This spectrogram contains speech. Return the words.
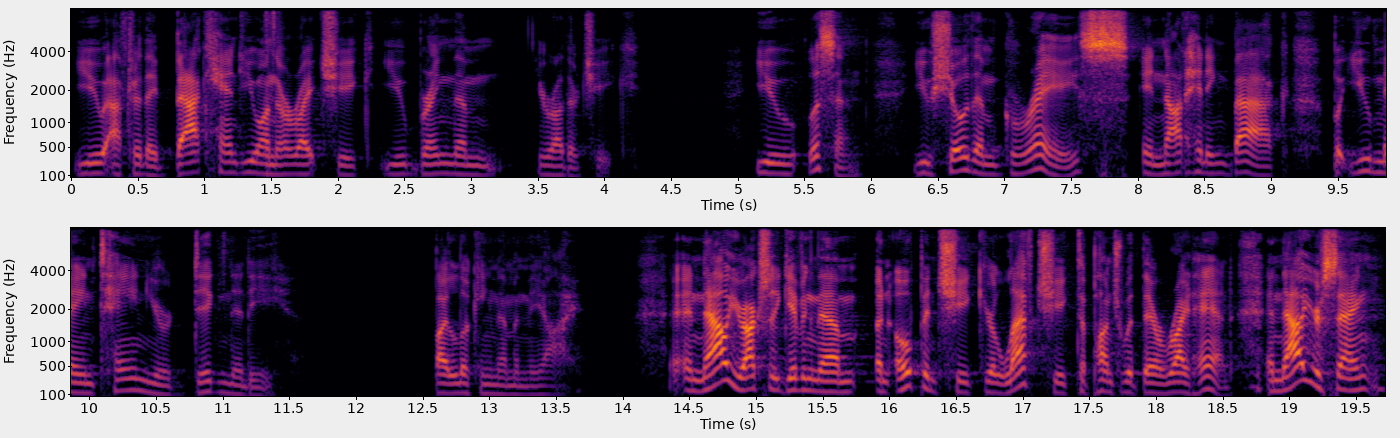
You, after they backhand you on their right cheek, you bring them your other cheek you listen, you show them grace in not hitting back, but you maintain your dignity by looking them in the eye. And now you're actually giving them an open cheek, your left cheek, to punch with their right hand. And now you're saying,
